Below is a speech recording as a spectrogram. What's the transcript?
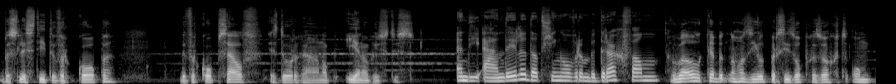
beslist die te verkopen. De verkoop zelf is doorgegaan op 1 augustus. En die aandelen, dat ging over een bedrag van? Wel, ik heb het nog eens heel precies opgezocht. Om 285.342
